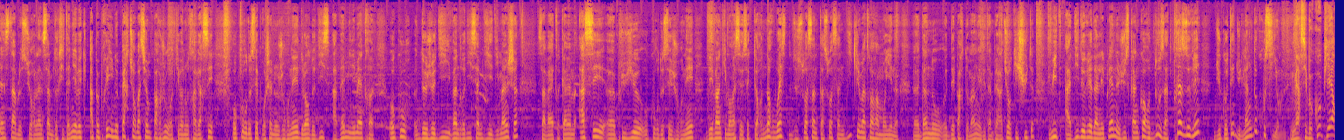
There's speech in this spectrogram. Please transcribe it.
instable sur l'ensemble d'Occitanie avec à peu près une perturbation par jour qui va nous traverser au cours de ces prochaines journées de l'ordre de 10 à 20 mm au cours de jeudi, vendredi, samedi et dimanche. Ça va être quand même assez euh, pluvieux au cours de ces journées. Des vents qui vont rester au secteur nord-ouest de 60 à 70 km h en moyenne euh, dans nos départements et des températures qui chutent 8 à 10 degrés dans les plaines jusqu'à encore 12 à 13 degrés du côté du Languedoc-Roussillon. Merci beaucoup Pierre.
